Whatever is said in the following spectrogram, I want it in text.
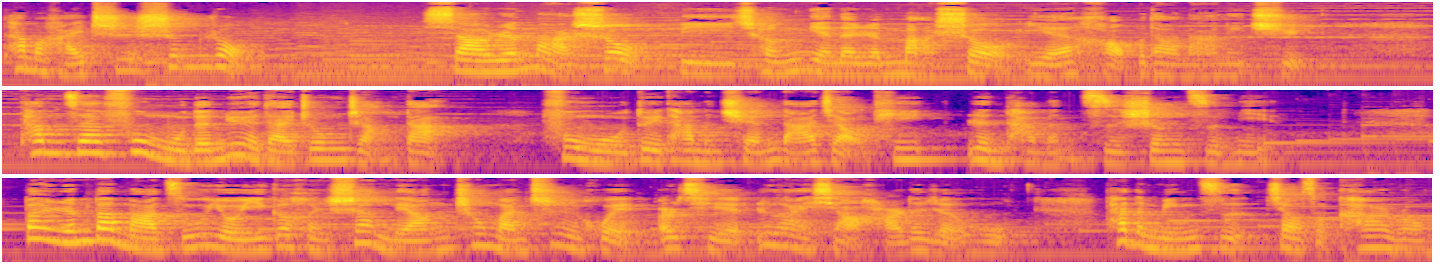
他们还吃生肉。小人马兽比成年的人马兽也好不到哪里去。他们在父母的虐待中长大，父母对他们拳打脚踢，任他们自生自灭。半人半马族有一个很善良、充满智慧，而且热爱小孩的人物，他的名字叫做卡戎。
